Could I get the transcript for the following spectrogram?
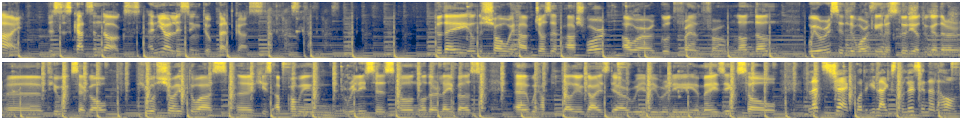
Hi, this is Cats and Dogs, and you are listening to Petcast. Today on the show we have Joseph Ashworth, our good friend from London. We were recently working in a studio together uh, a few weeks ago. He was showing to us uh, his upcoming releases on other labels, and we have to tell you guys they are really, really amazing. So Let's check what he likes to listen at home.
